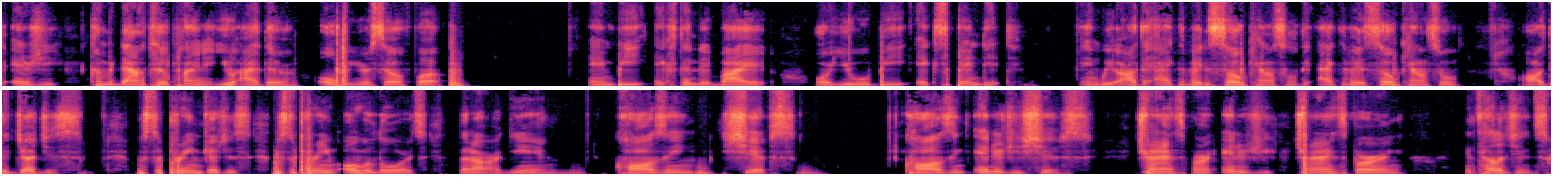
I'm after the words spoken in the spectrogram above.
the energy coming down to the planet. You either open yourself up and be extended by it, or you will be expended. And we are the Activated Soul Council. The Activated Soul Council are the judges, the supreme judges, the supreme overlords that are again causing shifts, causing energy shifts, transferring energy, transferring intelligence,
